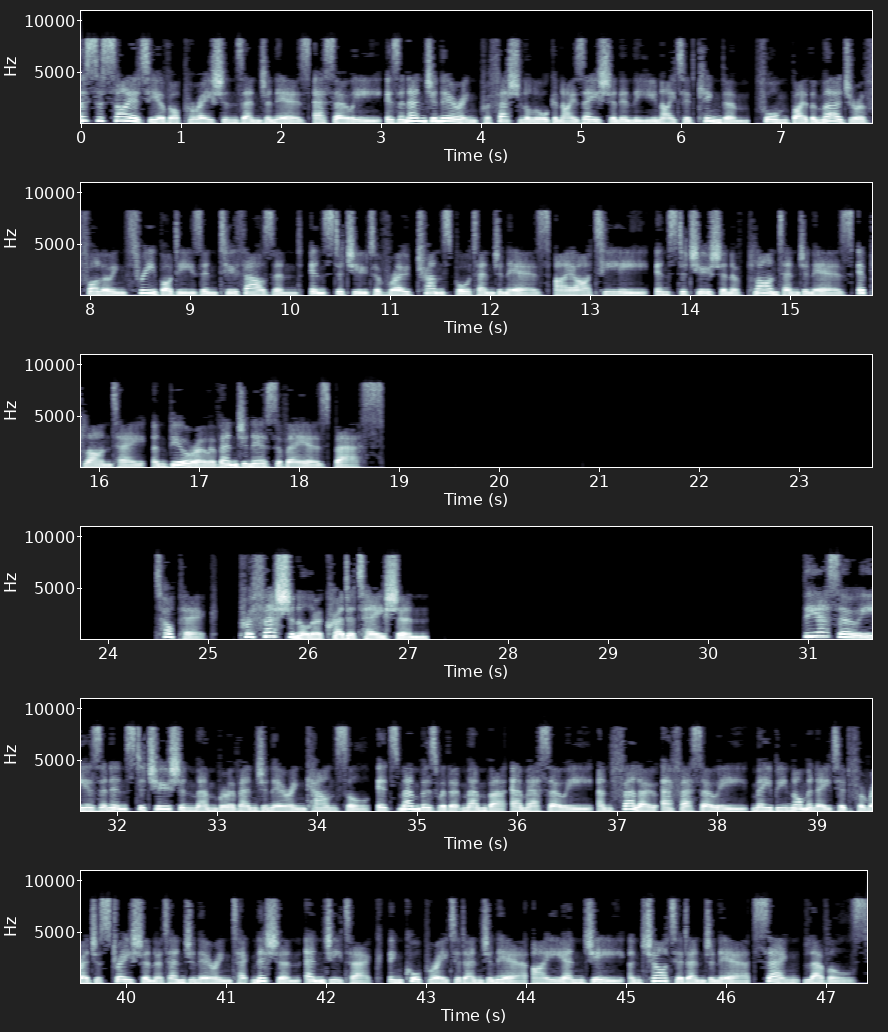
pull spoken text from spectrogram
The Society of Operations Engineers is an engineering professional organisation in the United Kingdom, formed by the merger of following three bodies in 2000, Institute of Road Transport Engineers Institution of Plant Engineers and Bureau of Engineer Surveyors Professional accreditation The SOE is an institution member of Engineering Council, its members with at member MSOE and fellow FSOE may be nominated for registration at Engineering Technician Incorporated Engineer and Chartered Engineer levels.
